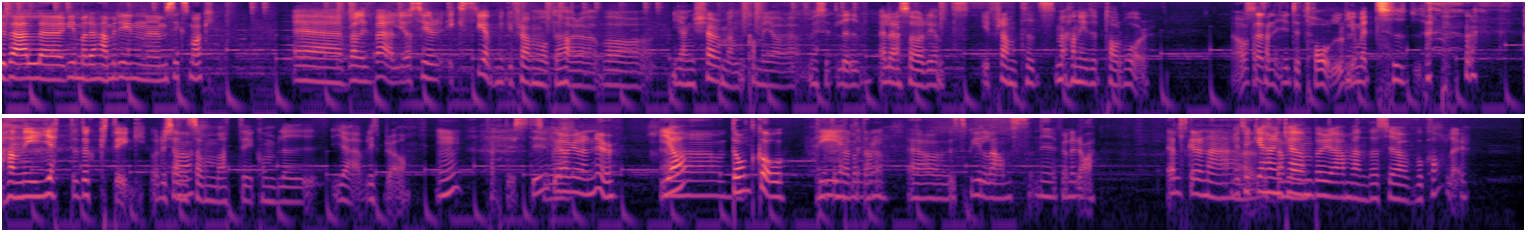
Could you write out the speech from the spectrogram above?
Hur väl eh, rimmar det här med din eh, musiksmak? Eh, väldigt väl. Jag ser extremt mycket fram emot att höra vad Young Sherman kommer göra med sitt liv. Eller alltså rent i framtids... Han är ju typ 12 år. Ja, fast Så han är ju inte 12. Jo men typ. Han är jätteduktig och det känns Ja. som att det kommer bli jävligt bra Mm, faktiskt. det är bra jag- redan nu. Ja, Eh, Don't Go. Det är jättebra. Uh, Sprillans ny från idag. Älskar den här jag tycker han kan stämningen. börja använda sig av vokaler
